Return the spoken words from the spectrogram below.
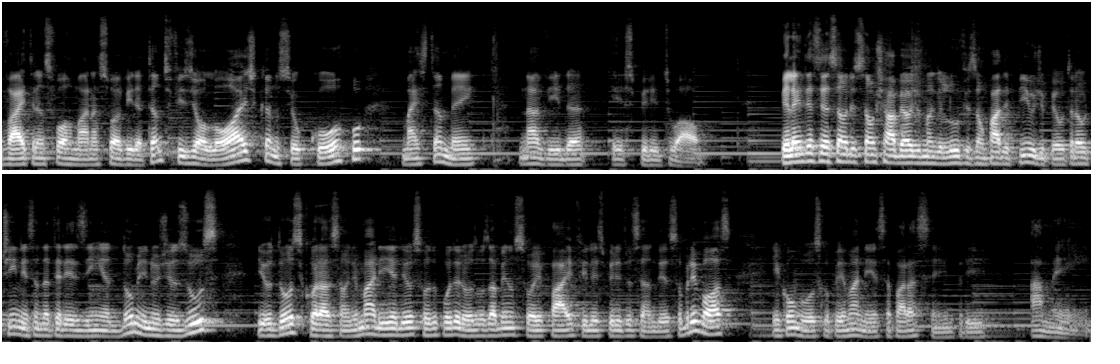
vai transformar na sua vida, tanto fisiológica, no seu corpo, mas também na vida espiritual. Pela intercessão de São Chabel de Mangluf, São Padre Pio de Peltrautina e Santa Teresinha do Menino Jesus e o doce coração de Maria, Deus Todo-Poderoso vos abençoe, Pai, Filho e Espírito Santo, Deus sobre vós e convosco permaneça para sempre. Amém.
